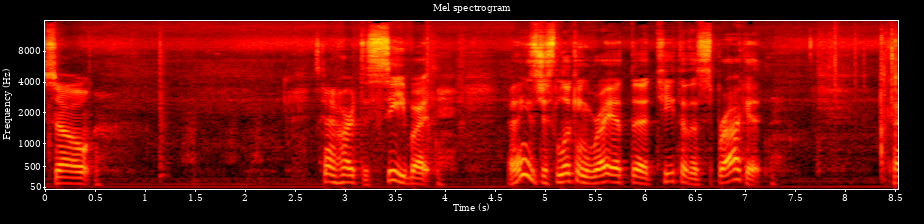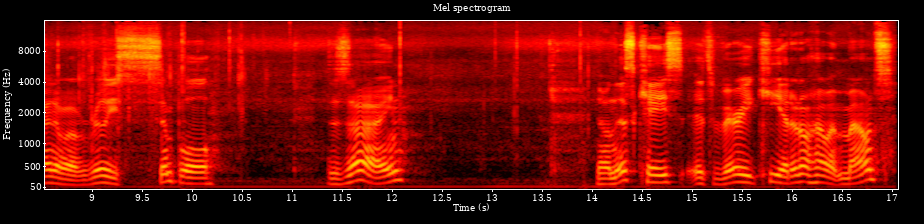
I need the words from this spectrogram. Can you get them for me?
So it's kind of hard to see, but I think it's just looking right at the teeth of the sprocket. Kind of a really simple design. Now in this case, it's very key. I don't know how it mounts,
